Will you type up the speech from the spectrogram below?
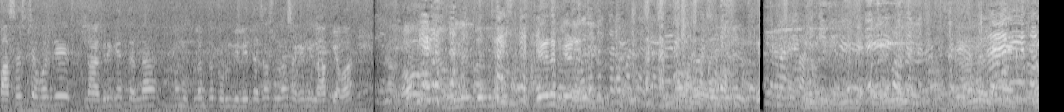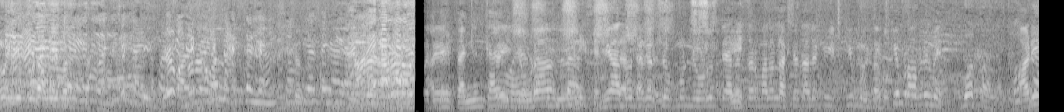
पासष्टच्या वर जे नागरिक आहेत त्यांना पण उपलब्ध करून दिले. त्याचा सुद्धा सगळ्यांनी लाभ घ्यावा. काही जेवढा मी आलो नगरसेवक म्हणून निवडून त्यानंतर मला लक्षात आलं की इतकी इतके प्रॉब्लेम आहेत आणि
